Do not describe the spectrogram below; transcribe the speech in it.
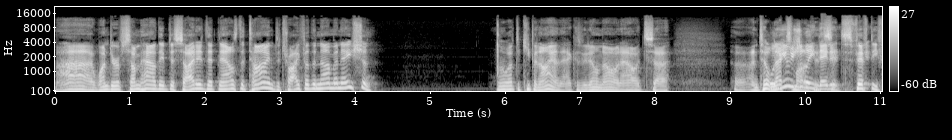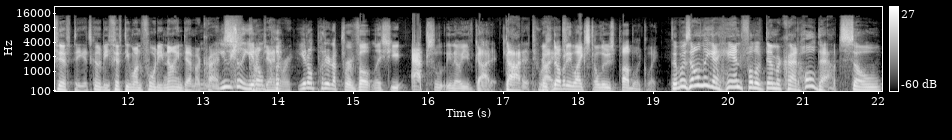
Ah, I wonder if somehow they've decided that now's the time to try for the nomination. We'll have to keep an eye on that because we don't know now. It's uh, uh, until Well, next usually month. It's, it's 50-50. It's going to be 51-49 Democrats. Usually you don't January. put you don't put it up for a vote unless you absolutely know you've got it. Got it Because nobody likes to lose publicly. There was only a handful of Democrat holdouts. So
